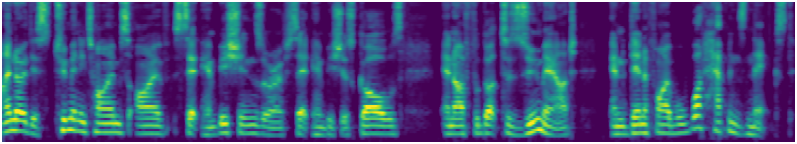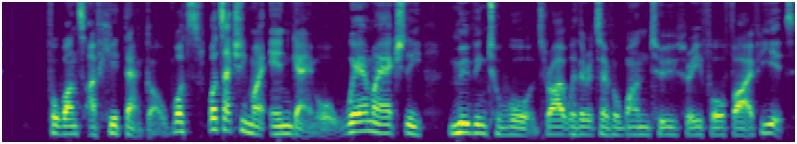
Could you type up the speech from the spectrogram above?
I know this too many times I've set ambitions or I've set ambitious goals and I forgot to zoom out and identify well what happens next for once I've hit that goal? What's what's actually my end game, or where am I actually moving towards? Right, whether it's over one, two, three, four, five years.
